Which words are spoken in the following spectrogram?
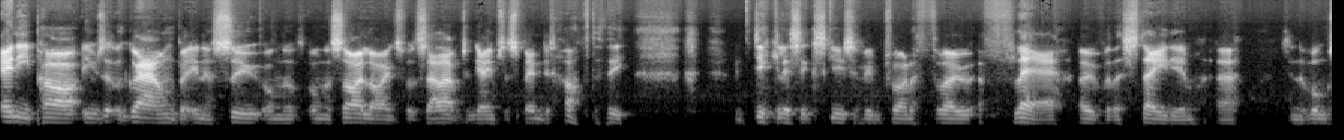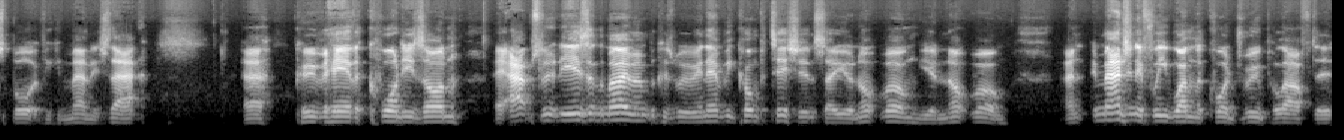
any part. He was at the ground, but in a suit on the on the sidelines for the Southampton game, suspended after the ridiculous excuse of him trying to throw a flare over the stadium. Uh, it's in the wrong sport if you can manage that. Uh, Kuva here, the quad is on. It absolutely is at the moment because we're in every competition. So you're not wrong. You're not wrong. And imagine if we won the quadruple after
